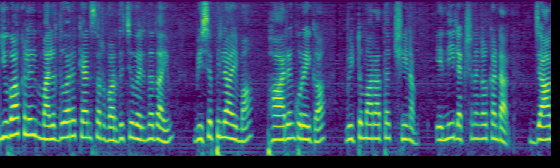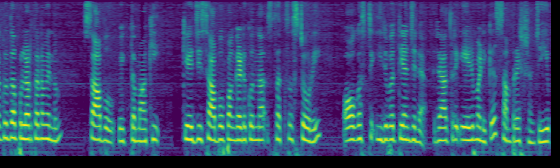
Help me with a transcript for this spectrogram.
യുവാക്കളിൽ മലദ്വാര ക്യാൻസർ വർദ്ധിച്ചു വരുന്നതായും വിശപ്പില്ലായ്മ ഭാരം കുറയുക വിട്ടുമാറാത്ത ക്ഷീണം എന്നീ ലക്ഷണങ്ങൾ കണ്ടാൽ ജാഗ്രത പുലർത്തണമെന്നും സാബു വ്യക്തമാക്കി. കെ ജി സാബു പങ്കെടുക്കുന്ന സക്സസ് സ്റ്റോറി ഓഗസ്റ്റ് ഇരുപത്തിയഞ്ചിന് രാത്രി ഏഴ് മണിക്ക് സംപ്രേഷണം ചെയ്യും.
